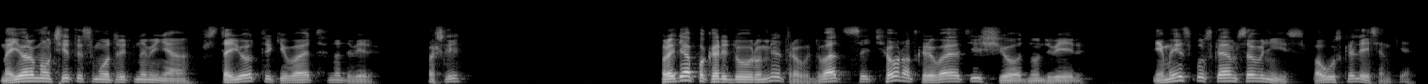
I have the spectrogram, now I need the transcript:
Майор молчит и смотрит на меня, встает и кивает на дверь. Пошли. Пройдя по коридору метров двадцать, он открывает еще одну дверь, и мы спускаемся вниз по узкой лесенке.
